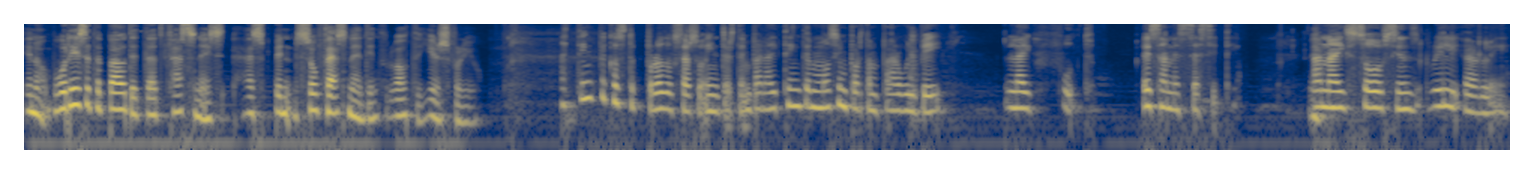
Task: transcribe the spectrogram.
You know, what is it about it that fascinates, has been so fascinating throughout the years for you? I think because the products are so interesting, but I think the most important part will be like food. It's a necessity. And I saw since really early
